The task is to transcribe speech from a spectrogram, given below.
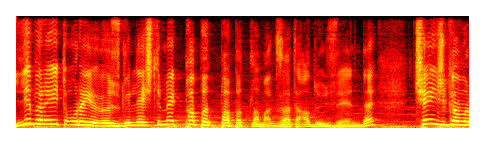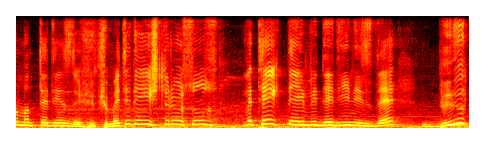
Liberate orayı özgürleştirmek, puppet puppetlamak zaten adı üzerinde. Change government dediğinizde hükümeti değiştiriyorsunuz ve take navy dediğinizde büyük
